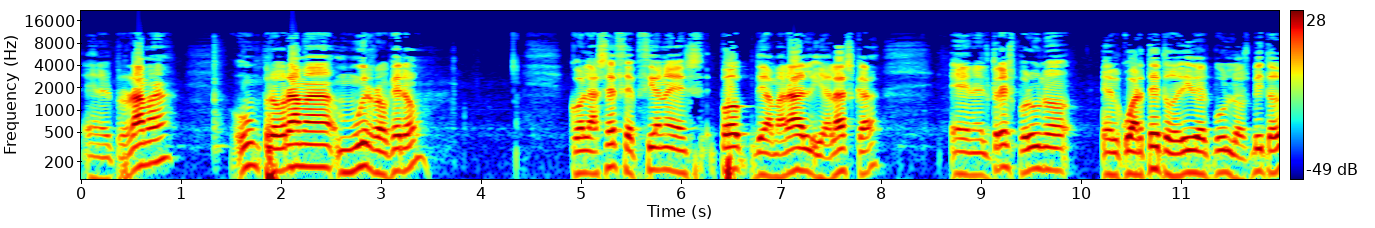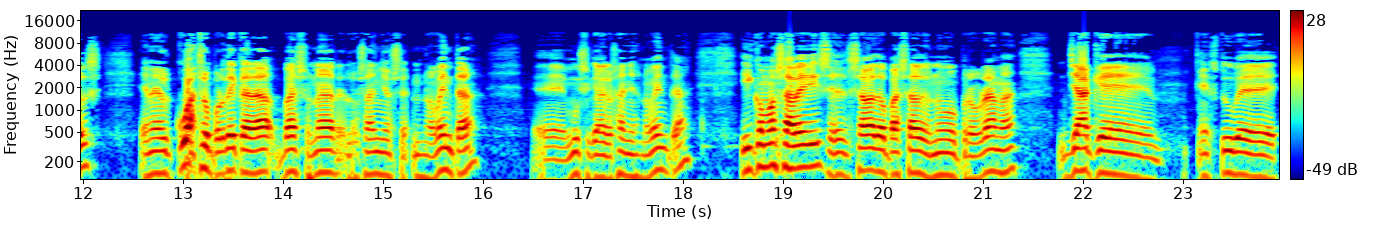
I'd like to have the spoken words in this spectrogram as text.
en el programa, un programa muy rockero, con las excepciones pop de Amaral y Alaska, en el 3x1 el cuarteto de Liverpool, los Beatles, en el 4 por década va a sonar los años 90, eh, música de los años 90, y como sabéis, el sábado pasado nuevo programa, ya que estuve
